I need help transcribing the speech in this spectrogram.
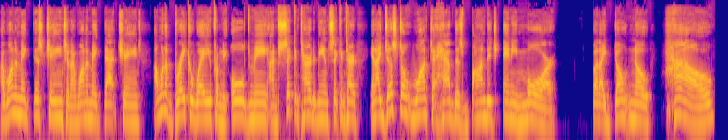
I want to make this change and I want to make that change. I want to break away from the old me. I'm sick and tired of being sick and tired. And I just don't want to have this bondage anymore, but I don't know how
